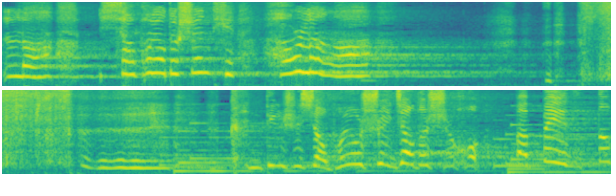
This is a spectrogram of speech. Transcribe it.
冷，小朋友的身体好冷啊！肯定是小朋友睡觉的时候把被子蹬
